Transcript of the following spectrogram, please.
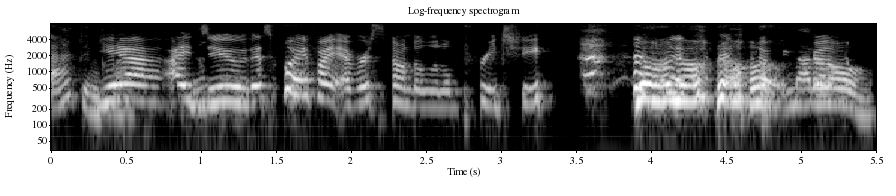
acting. Yeah, I do. That's why if I ever sound a little preachy. no, no, no, not at all.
